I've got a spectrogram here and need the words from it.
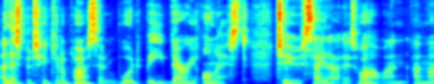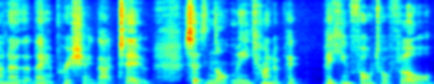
And this particular person would be very honest to say that as well. And, and I know that they appreciate that too. So it's not me kind of pick, picking fault or flaw.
